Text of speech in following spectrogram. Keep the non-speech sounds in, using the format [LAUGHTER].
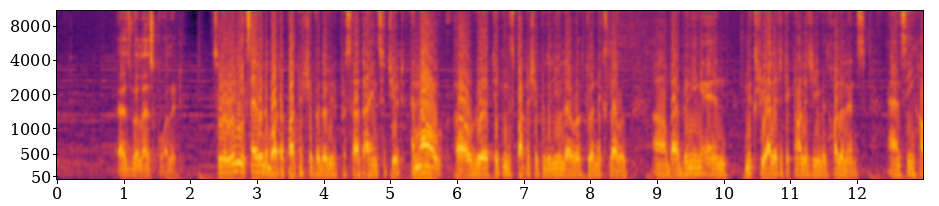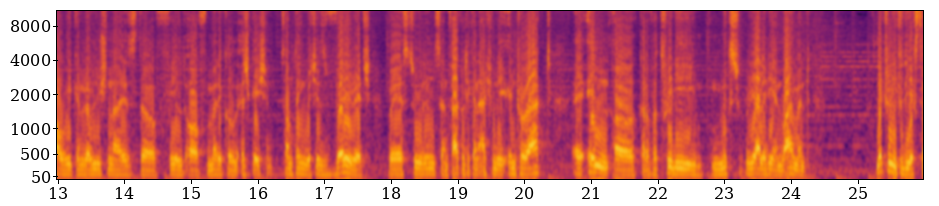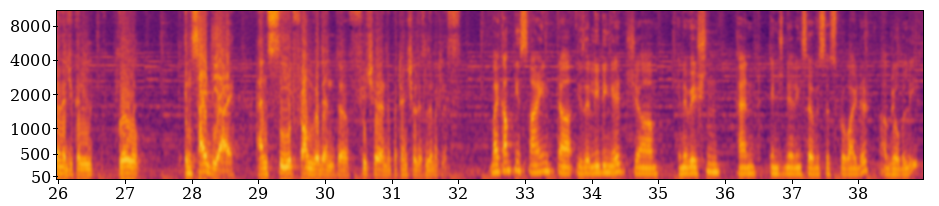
as well as quality. So we're really excited about our partnership with LV Prasad Eye Institute and now uh, we're taking this partnership to the new level, to a next level uh, by bringing in mixed reality technology with HoloLens and seeing how we can revolutionize the field of medical education, something which is very rich where students and faculty can actually interact in a kind of a 3D mixed reality environment, literally to the extent that you can go inside the eye and see it from within. The future and the potential is limitless. My company Cyient uh, is a leading edge um, innovation and engineering services provider uh, globally.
